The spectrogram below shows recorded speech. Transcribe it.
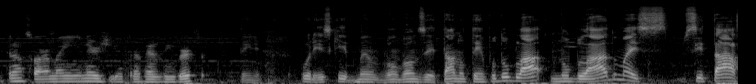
e transforma em energia através do inversor. Entendi. Por isso que, vamos dizer, tá no tempo dubla- nublado, mas se tá.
